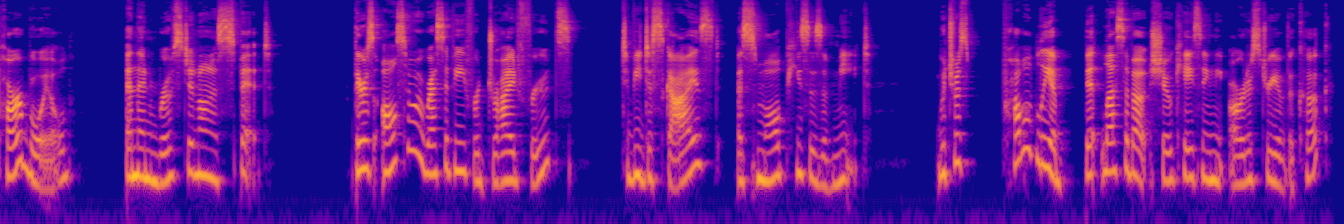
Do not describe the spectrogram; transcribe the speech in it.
parboiled, and then roasted on a spit. There's also a recipe for dried fruits to be disguised as small pieces of meat, which was probably a bit less about showcasing the artistry of the cook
